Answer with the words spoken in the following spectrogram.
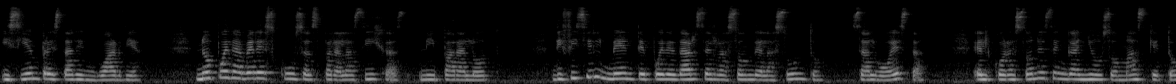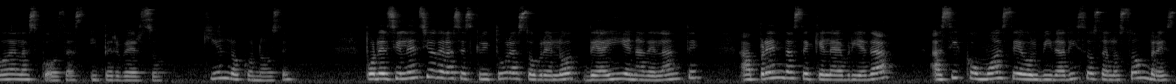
y siempre estar en guardia. No puede haber excusas para las hijas ni para Lot. Difícilmente puede darse razón del asunto, salvo esta. El corazón es engañoso más que todas las cosas y perverso. ¿Quién lo conoce? Por el silencio de las escrituras sobre Lot de ahí en adelante, apréndase que la ebriedad, así como hace olvidadizos a los hombres,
